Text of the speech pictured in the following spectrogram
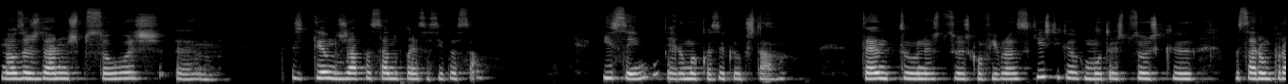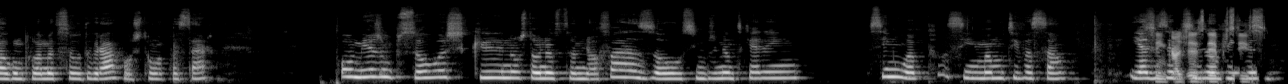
nós ajudarmos pessoas um, tendo já passando por essa situação. E sim, era uma coisa que eu gostava. Tanto nas pessoas com fibrose quística, como outras pessoas que passaram por algum problema de saúde grave ou estão a passar, ou mesmo pessoas que não estão na sua melhor fase ou simplesmente querem assim um up, assim uma motivação. E às Sim, vezes é às preciso, vezes é preciso.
